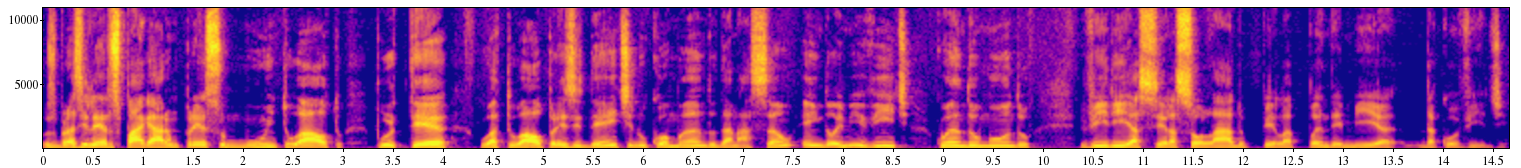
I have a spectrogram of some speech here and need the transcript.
Os brasileiros pagaram um preço muito alto por ter o atual presidente no comando da nação em 2020, quando o mundo viria a ser assolado pela pandemia da Covid.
